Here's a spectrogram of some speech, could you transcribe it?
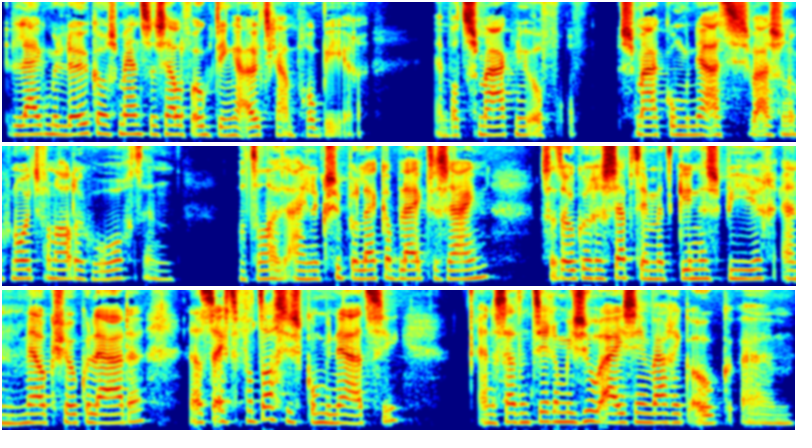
Het lijkt me leuk als mensen zelf ook dingen uit gaan proberen. En wat smaakt nu of, of smaakcombinaties waar ze nog nooit van hadden gehoord. En wat dan uiteindelijk super lekker blijkt te zijn. Er staat ook een recept in met Guinness bier en melkchocolade. Dat is echt een fantastische combinatie. En er staat een tiramisu-ijs in waar ik ook um,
